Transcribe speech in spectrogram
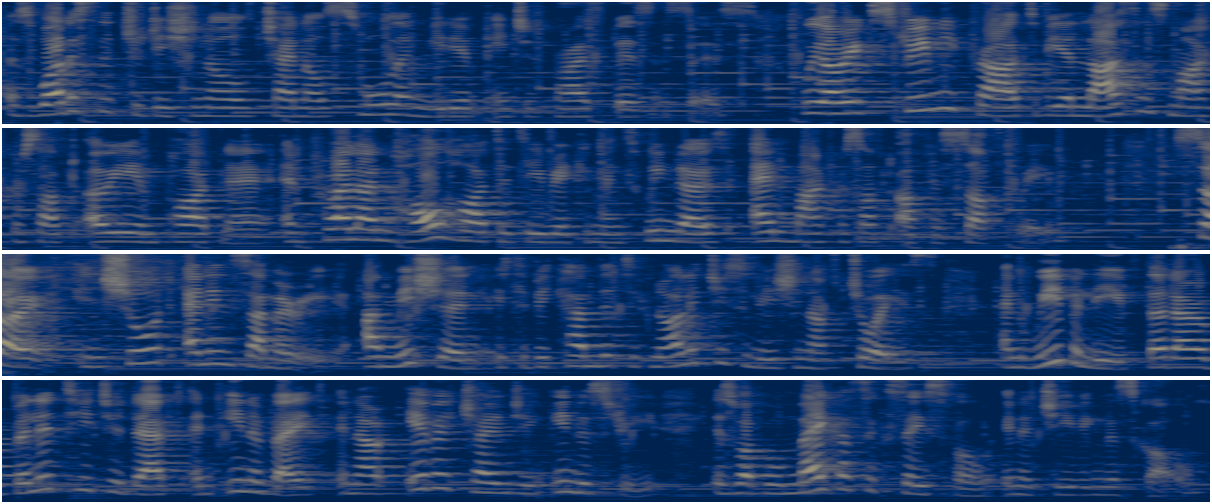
as well as the traditional channel small and medium enterprise businesses. We are extremely proud to be a licensed Microsoft OEM partner and Proline wholeheartedly recommends Windows and Microsoft Office software. So, in short and in summary, our mission is to become the technology solution of choice, and we believe that our ability to adapt and innovate in our ever changing industry is what will make us successful in achieving this goal.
